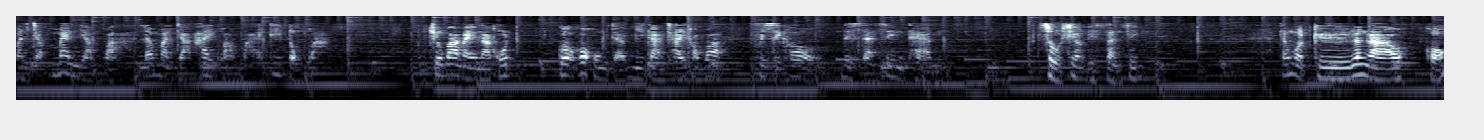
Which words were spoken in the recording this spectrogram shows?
มันจะแม่นยำกว่า แล้วมันจะให้ความหมายที่ตรงกว่า เชื่อว่าในอนาคตก็ก็คงจะมีการใช้คำว่า physical distancing แทน social distancing ทั้งหมดคือเรื่องราวของ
